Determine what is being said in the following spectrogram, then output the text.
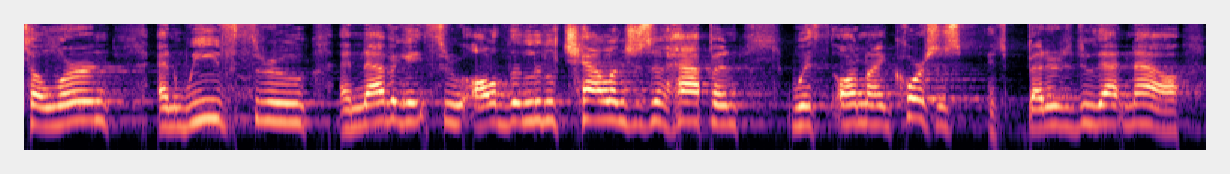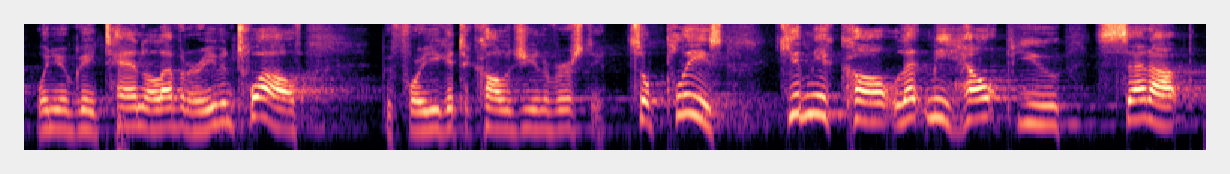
to learn and weave through and navigate through all of the little challenges that happen with online courses. It's better to do that now when you're grade 10, 11, or even 12 before you get to college or university. So please give me a call. Let me help you set up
